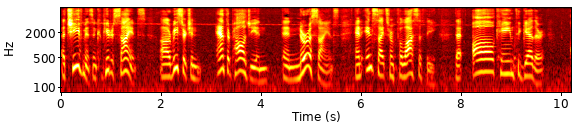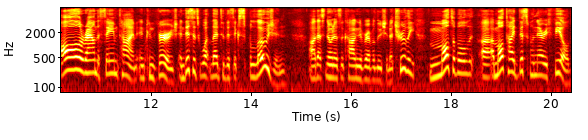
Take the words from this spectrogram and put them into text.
achievements in computer science, uh, research in anthropology and and neuroscience and insights from philosophy that all came together all around the same time and converged. And this is what led to this explosion uh, that's known as the cognitive revolution, a truly multiple, uh, a multidisciplinary field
